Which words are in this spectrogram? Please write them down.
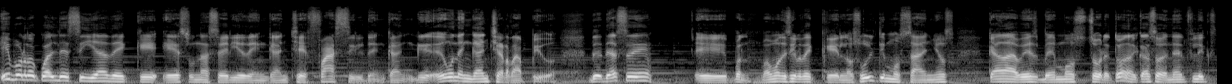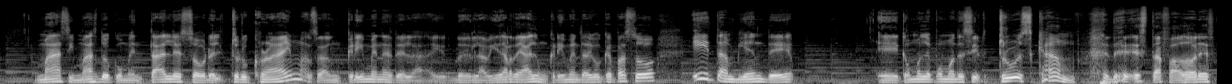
y por lo cual decía de que es una serie de enganche fácil, de un enganche rápido. Desde hace eh, bueno, vamos a decir de que en los últimos años cada vez vemos, sobre todo en el caso de Netflix, más y más documentales sobre el true crime, o sea, un crímenes de la, de la vida real, un crimen de algo que pasó, y también de eh, ¿cómo le podemos decir? True Scam de estafadores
